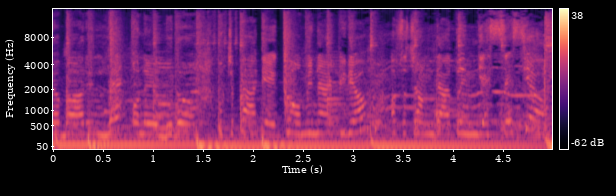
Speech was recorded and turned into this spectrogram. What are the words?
잊어버릴래? 오늘부로 복잡하게 고민할 필요 없어. 정답은 yes yes yo.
